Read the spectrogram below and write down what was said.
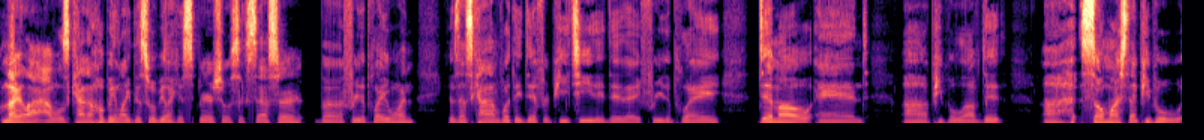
I'm not gonna lie, I was kind of hoping like this would be like a spiritual successor, the free to play one, because that's kind of what they did for PT. They did a free to play demo and uh, people loved it uh, so much that people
